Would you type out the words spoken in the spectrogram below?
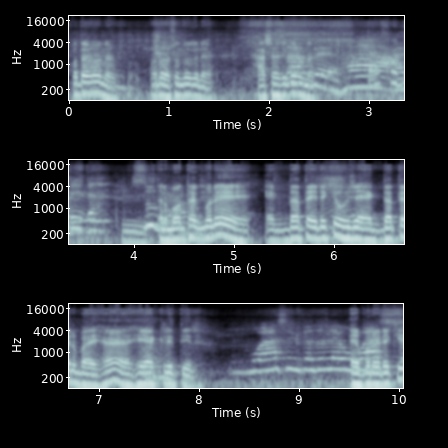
কথা করে না করো সুন্দর করে হাসাহাসি করো না তারপর দিদা হুম, তাহলে মন থাকব নে এক দাঁতে এটা কি হয়ে যায় এক দাঁতের ভাই হ্যাঁ হে আকৃতির এরপরে এটা কি?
